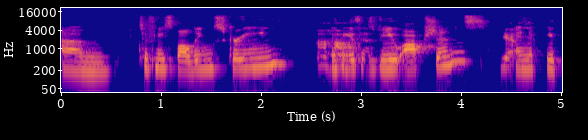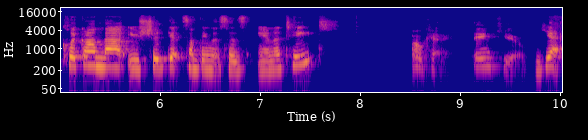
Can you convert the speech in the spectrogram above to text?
um, Tiffany Spalding's screen. I think Uh-huh. it says view options. Yes. And if you click on that, you should get something that says annotate. Okay, thank you. Yes.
